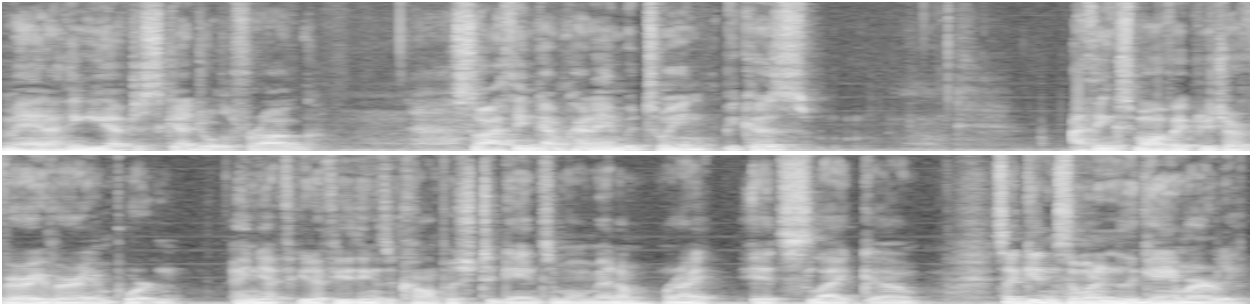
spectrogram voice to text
Man, I think you have to schedule the frog. So I think I'm kind of in between because I think small victories are very, very important, and you have to get a few things accomplished to gain some momentum. Right? It's like um, it's like getting someone into the game early.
